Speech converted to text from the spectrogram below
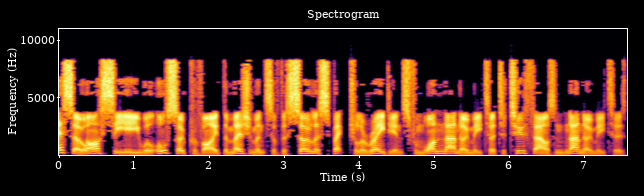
SORCE will also provide the measurements of the solar spectral irradiance from 1 nanometer to 2000 nanometers,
